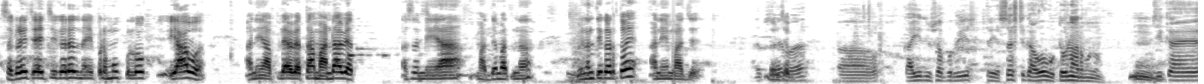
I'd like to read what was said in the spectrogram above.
सगळेच यायची गरज नाही. प्रमुख लोक यावं आणि आपल्या व्यथा मांडाव्यात असं मी या माध्यमातून विनंती करतोय. आणि माझे काही दिवसापूर्वी त्रेसष्ट गावं उठवणार म्हणून. जी काय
